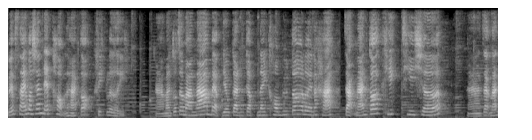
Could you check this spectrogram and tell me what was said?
เว็บไซต์เวอร์ชันเดสก์ท็อปนะคะ ก็คลิกเลยอ่ามันก็จะมาหน้าแบบเดียวกันกับในคอมพิวเตอร์เลยนะคะ จากนั้นก็คลิก T-shirt จากนั้น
